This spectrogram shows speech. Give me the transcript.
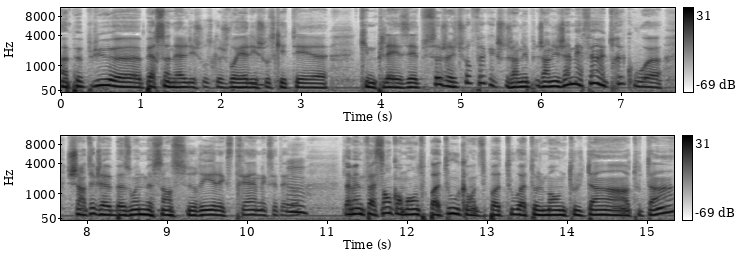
un, peu plus euh, personnel. Des choses que je voyais, des choses qui étaient euh, qui me plaisaient. Tout ça, j'ai toujours fait quelque. J'en ai, jamais fait un truc où je sentais que j'avais besoin de me censurer à l'extrême, etc. De la même façon qu'on montre pas tout, qu'on dit pas tout à tout le monde tout le temps, en tout temps,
